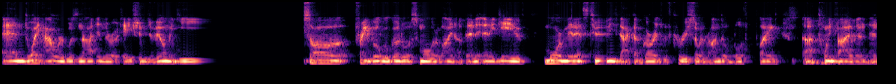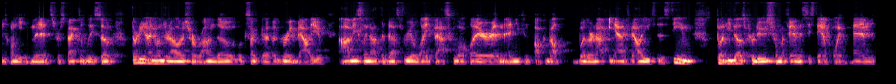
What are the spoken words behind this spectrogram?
and Dwight Howard was not in the rotation. JaVale McGee saw Frank Vogel go to a smaller lineup, and, and it gave more minutes to these backup guards with Caruso and Rondo both playing uh, 25 and, and 28 minutes respectively. So $3,900 for Rondo looks like a, a, great value. Obviously not the best real life basketball player, and, and you can talk about whether or not he adds value to this team, but he does produce from a fantasy standpoint. And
